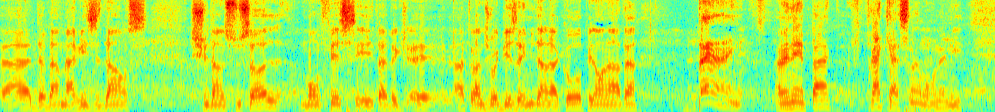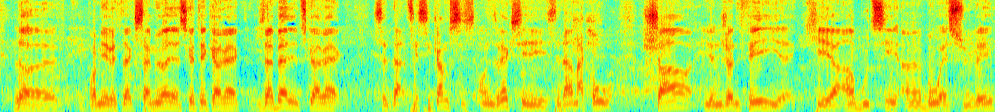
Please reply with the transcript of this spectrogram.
euh, devant ma résidence. Je suis dans le sous-sol, mon fils est avec, euh, en train de jouer avec des amis dans la cour, puis là, on entend bang! Un impact fracassant, mon ami. Là, euh, premier réflexe, Samuel, est-ce que tu es correct? Isabelle, es-tu correct? C'est tu sais, comme si, on dirait que c'est dans ma cour. Sors, il y a une jeune fille qui a embouti un beau SUV.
